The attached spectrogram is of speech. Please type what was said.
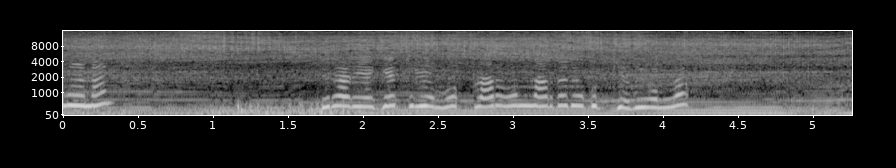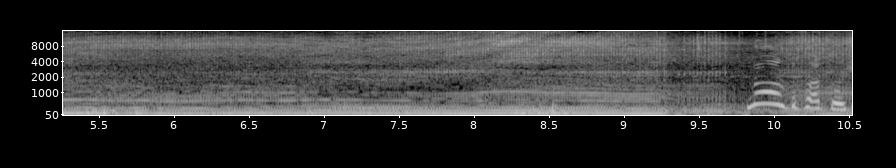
Tırmığına bir araya getiriyorum otları. Onlar da döküp geliyorlar. Ne oldu Fatoş?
